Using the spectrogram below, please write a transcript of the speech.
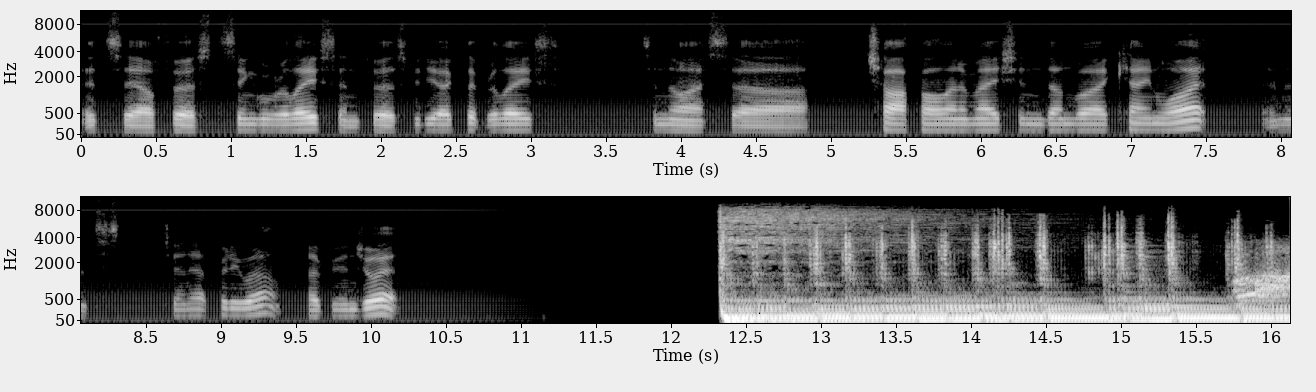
It's our first single release and first video clip release. It's a nice uh, charcoal animation done by Kane White, and it's turned out pretty well. Hope you enjoy it. Ah!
